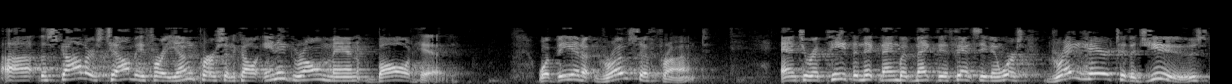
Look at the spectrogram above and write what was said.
Uh, the scholars tell me for a young person to call any grown man bald head would be a gross affront, and to repeat the nickname would make the offense even worse. Gray hair to the Jews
